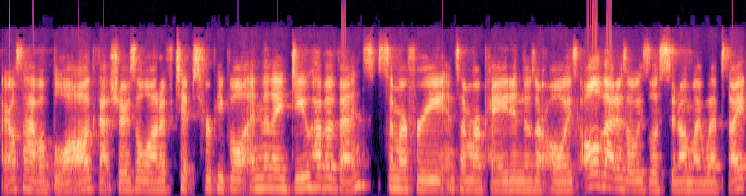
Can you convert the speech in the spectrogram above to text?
I also have a blog that shares a lot of tips for people and then I do have events. Some are free and some are paid and those are always all of that is always listed on my website.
